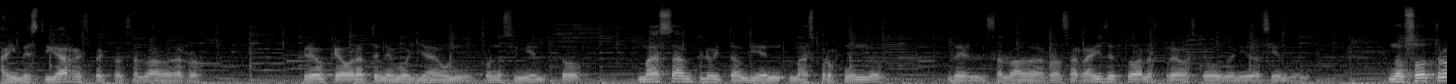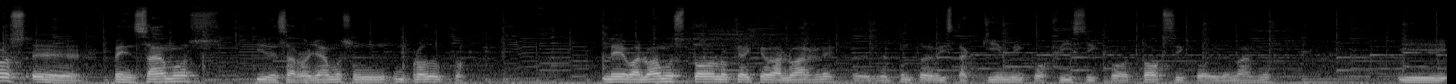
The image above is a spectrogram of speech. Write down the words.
a investigar respecto al salvado de arroz. Creo que ahora tenemos ya un conocimiento más amplio y también más profundo del salvado de arroz a raíz de todas las pruebas que hemos venido haciendo. Nosotros eh, pensamos y desarrollamos un, producto le evaluamos todo lo que hay que evaluarle desde el punto de vista químico, físico, tóxico y demás. Y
